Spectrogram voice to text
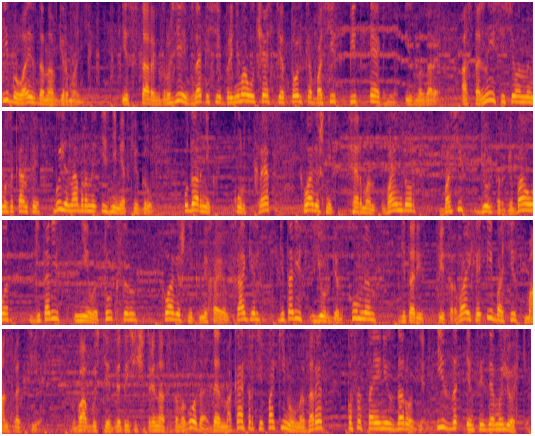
и была издана в Германии. Из старых друзей в записи принимал участие только басист Пит Эгню из Назарет. Остальные сессионные музыканты были набраны из немецких групп. Ударник Курт Кресс, клавишник Херман Вайндорф, басист Гюнтер Гебауэр, гитарист Ниле Туксен, клавишник Михаил Хагель, гитарист Юрген Кумлен, гитарист Питер Вайхе и басист Манфред Тирс. В августе 2013 года Дэн Маккаферти покинул Назарет по состоянию здоровья из-за эмфиземы легких,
